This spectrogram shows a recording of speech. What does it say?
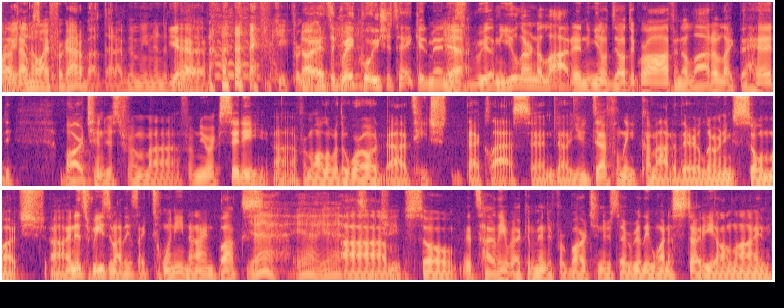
uh, you know, I forgot about that. I've been meaning to yeah. do that. I keep forgetting. No, it's a great course. You should take it, man. Yeah. It's re- I mean, you learn a lot, and you know, Dale DeGroff and a lot of like the head bartenders from uh, from New York City, uh, from all over the world, uh, teach that class, and uh, you definitely come out of there learning so much. Uh, and it's reasonable. I think it's like twenty nine bucks. Yeah, yeah, yeah. Um, so, so, it's highly recommended for bartenders that really want to study online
